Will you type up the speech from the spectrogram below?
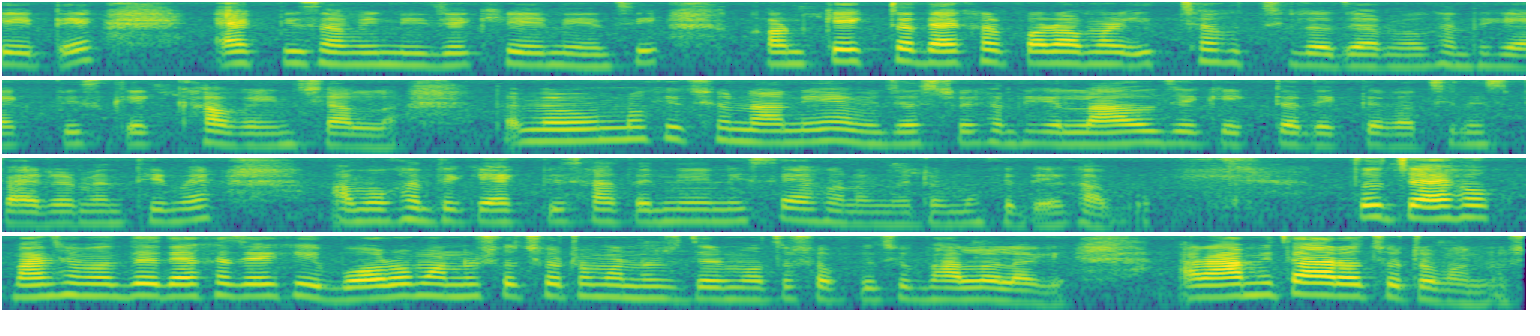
কেটে এক পিস আমি নিজে খেয়ে নিয়েছি। কারণ কেকটা দেখার পর আমার ইচ্ছা হচ্ছিল যে, আমি ওখান থেকে এক পিস কেক খাব ইনশাল্লাহ তো আমি অন্য কিছু না নিয়ে, আমি জাস্ট ওখান থেকে লাল যে কেকটা দেখতে পাচ্ছি স্পাইডারম্যান থিমে আমি ওখান থেকে এক পিস হাতে নিয়ে নিছি, এখন আমি এটা মুখে দিয়ে খাব। তো যাই হোক, মাঝে মধ্যে দেখা যায় কি, বড় মানুষ ও ছোটো মানুষদের মতো সব কিছু ভালো লাগে। আর আমি তো আরও ছোটো মানুষ।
